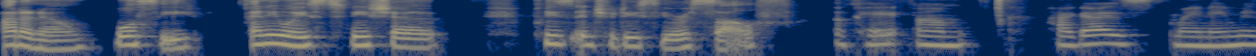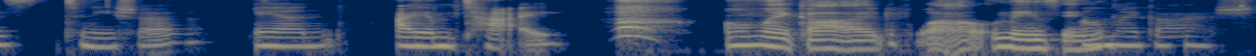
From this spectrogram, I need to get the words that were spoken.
I don't know. We'll see. Anyways, Tanisha, please introduce yourself. Okay. Um, hi guys. My name is Tanisha and I am Thai. oh my god. Wow, amazing. Oh my gosh.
